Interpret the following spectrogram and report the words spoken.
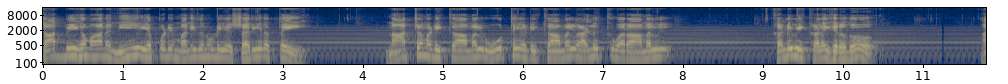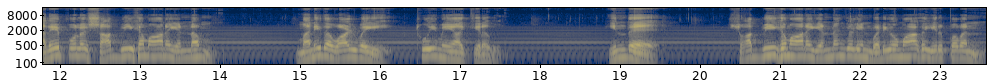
சாத்வீகமான நீர் எப்படி மனிதனுடைய சரீரத்தை நாற்றம் அடிக்காமல் ஊற்றை அடிக்காமல் அழுக்கு வராமல் கழுவி களைகிறதோ? அதே போல சாத்வீகமான எண்ணம் மனித வாழ்வை தூய்மையாக்கிறது. இந்த சாத்வீகமான எண்ணங்களின் வடிவமாக இருப்பவன்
